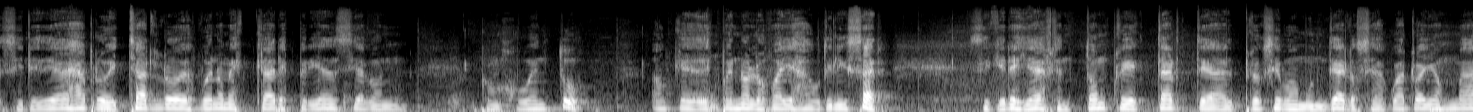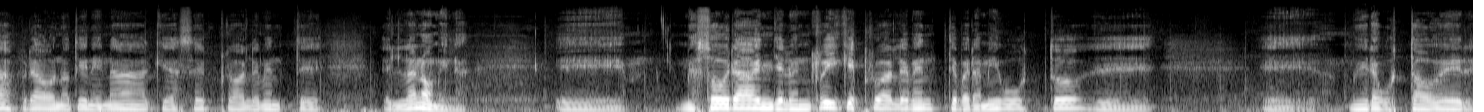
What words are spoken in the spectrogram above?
si la idea es aprovecharlo, es bueno mezclar experiencia con, con juventud, aunque después no los vayas a utilizar. Si quieres ya de frentón proyectarte al próximo mundial, o sea, cuatro años más, Bravo no tiene nada que hacer probablemente en la nómina. Eh, me sobra Ángelo Enríquez probablemente para mi gusto. eh, eh, me hubiera gustado ver,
